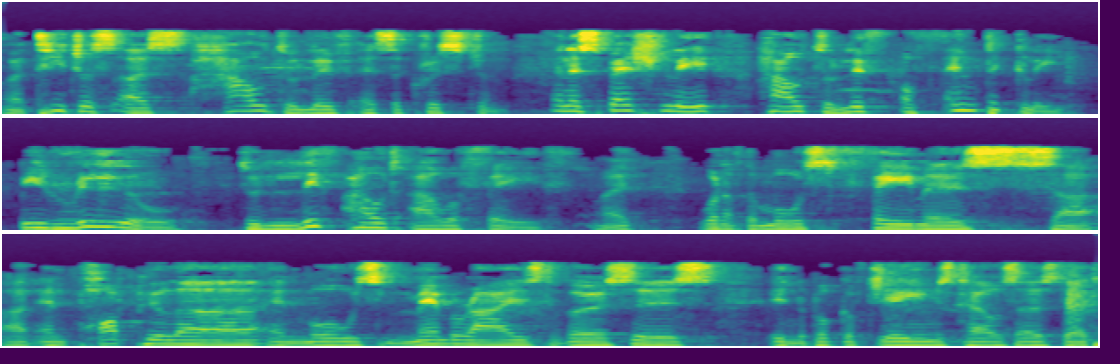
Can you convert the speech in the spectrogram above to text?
Uh, teaches us how to live as a Christian, and especially how to live authentically, be real, to live out our faith, right? one of the most famous uh, and popular and most memorized verses in the book of James tells us that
